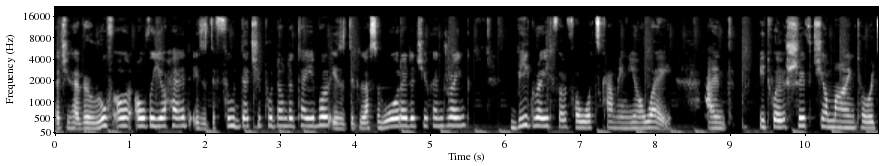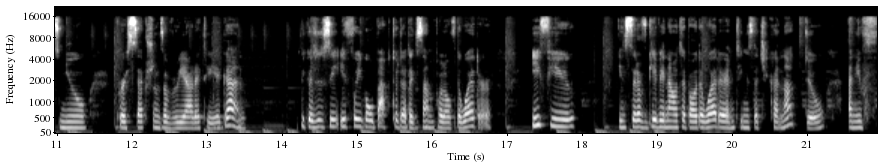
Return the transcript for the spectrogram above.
that you have a roof over your head, is it the food that you put on the table, is it the glass of water that you can drink. Be grateful for what's coming your way and it will shift your mind towards new perceptions of reality again. Because you see, if we go back to that example of the weather, if you instead of giving out about the weather and things that you cannot do, and you f-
